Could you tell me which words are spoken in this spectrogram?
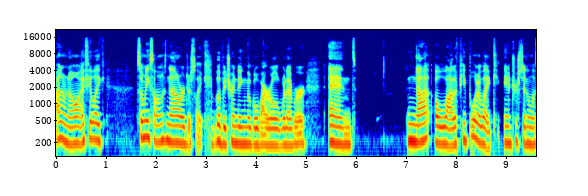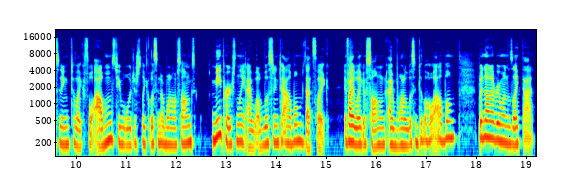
I don't know, I feel like so many songs now are just like they'll be trending, they'll go viral or whatever, and not a lot of people are like interested in listening to like full albums. People will just like listen to one off songs me personally, I love listening to albums. That's like if I like a song, I want to listen to the whole album, but not everyone is like that.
